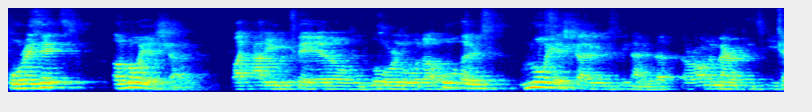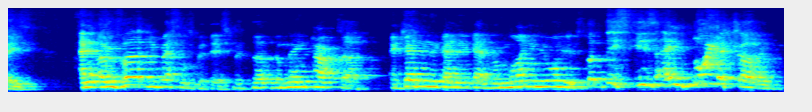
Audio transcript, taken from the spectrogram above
Or is it a lawyer show? Like Ally McBeal, Law and Order, all those lawyer shows, you know, that are on American TV. And it overtly wrestles with this, with the, the main character again and again and again, reminding the audience, that this is a lawyer show.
